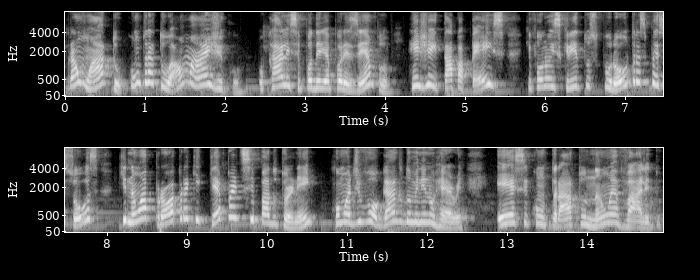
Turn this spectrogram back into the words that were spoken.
para um ato contratual mágico. O cálice poderia, por exemplo, rejeitar papéis que foram escritos por outras pessoas que não a própria que quer participar do torneio, como advogado do menino Harry. Esse contrato não é válido.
